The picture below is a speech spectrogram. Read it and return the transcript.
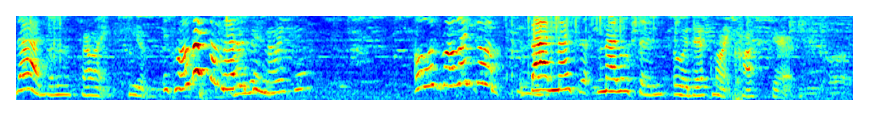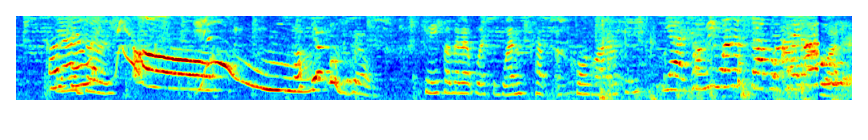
Dad, What does it smell like to you? it smells like the What does it medicine. smell like to you? Oh, it smells like the bad mes- medicine. Oh, it does smell like cough syrup. Yeah, it does. Ooh. Cough syrup was gross. Can you fill that up with one cup of cold water, please? Yeah, tell me when to stop, okay? Water.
